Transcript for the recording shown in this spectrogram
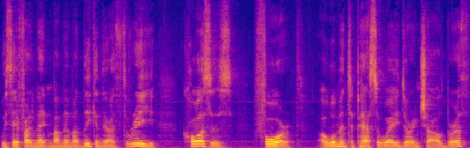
We say Friday night in Bameh Madlik, there are three causes for a woman to pass away during childbirth.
